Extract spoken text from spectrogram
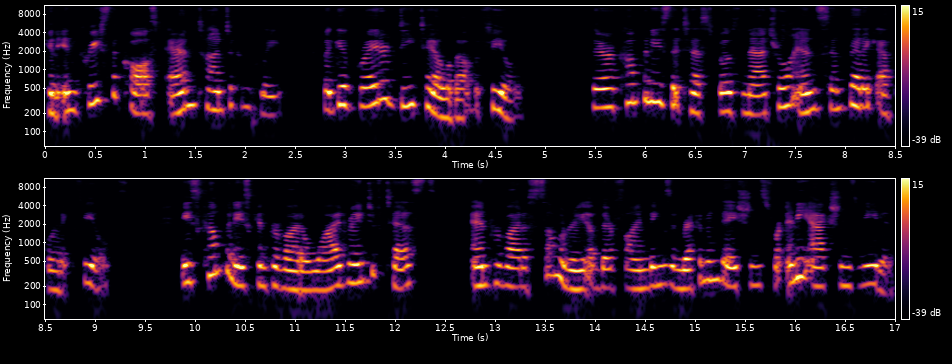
can increase the cost and time to complete, but give greater detail about the field. There are companies that test both natural and synthetic athletic fields. These companies can provide a wide range of tests and provide a summary of their findings and recommendations for any actions needed.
